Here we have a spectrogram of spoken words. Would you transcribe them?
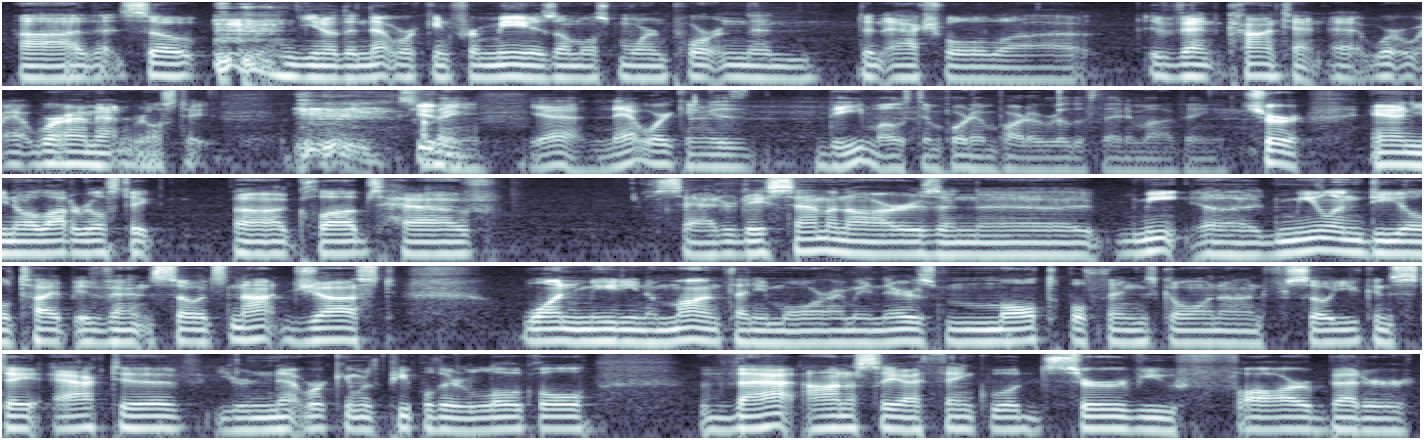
Uh, that, so, you know, the networking for me is almost more important than than actual uh, event content at where, at where I'm at in real estate. Excuse I mean, me. Yeah, networking is the most important part of real estate, in my opinion. Sure, and you know, a lot of real estate uh, clubs have Saturday seminars and uh, meet uh, meal and deal type events. So it's not just one meeting a month anymore. I mean, there's multiple things going on. So you can stay active. You're networking with people that are local. That honestly, I think would serve you far better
